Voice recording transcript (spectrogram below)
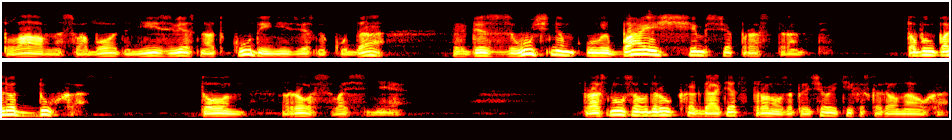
плавно, свободно, неизвестно откуда и неизвестно куда, в беззвучном улыбающемся пространстве. То был полет духа, то он рос во сне. Проснулся вдруг, когда отец тронул за плечо и тихо сказал на ухо,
